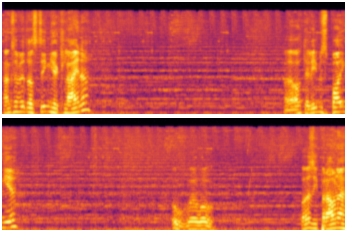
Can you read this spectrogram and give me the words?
Langsam wird das Ding hier kleiner. Also auch der Lebensbalken hier. Oh, wow, wow. Vorsicht, Brauner.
